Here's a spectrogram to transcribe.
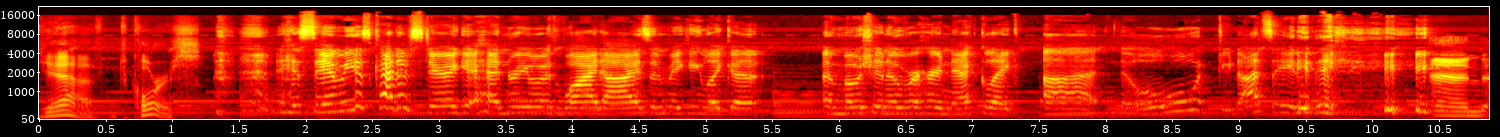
Yeah, of course. Sammy is kind of staring at Henry with wide eyes and making like a a motion over her neck, like, uh, no, do not say anything. and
